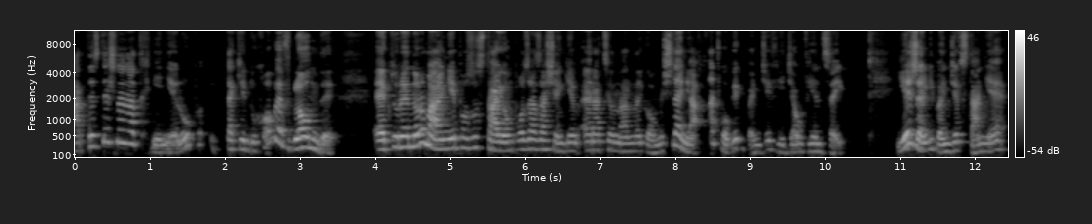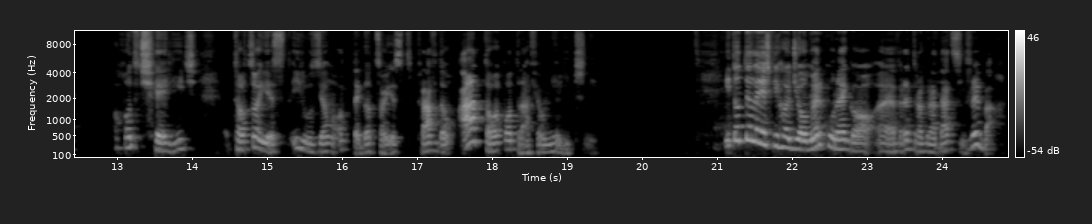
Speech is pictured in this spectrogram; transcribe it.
artystyczne natchnienie lub takie duchowe wglądy, które normalnie pozostają poza zasięgiem racjonalnego myślenia, a człowiek będzie wiedział więcej. Jeżeli będzie w stanie oddzielić to, co jest iluzją, od tego, co jest prawdą, a to potrafią nieliczni. I to tyle, jeśli chodzi o Merkurego e, w retrogradacji w rybach.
